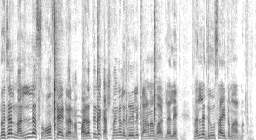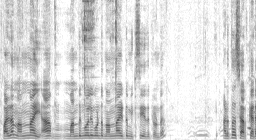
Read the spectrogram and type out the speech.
എന്ന് വെച്ചാൽ നല്ല സോഫ്റ്റ് ആയിട്ട് വരണം. പഴത്തിന്റെ കഷ്ണങ്ങൾ ഇതിൽ കാണാൻ പാടില്ല അല്ലേ? നല്ല ജ്യൂസായിട്ട് മാറണം. പഴം നന്നായി ആ മന്തും കോലും കൊണ്ട് നന്നായിട്ട് മിക്സ് ചെയ്തിട്ടുണ്ട്. അടുത്തത് ശർക്കര.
